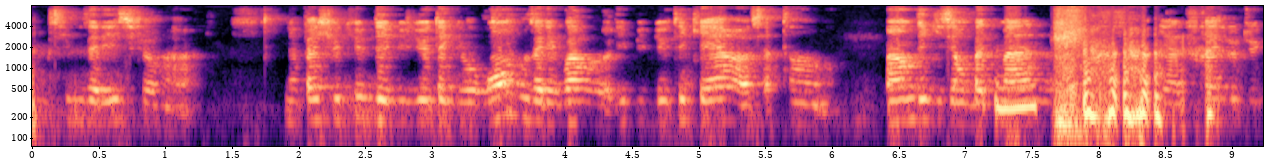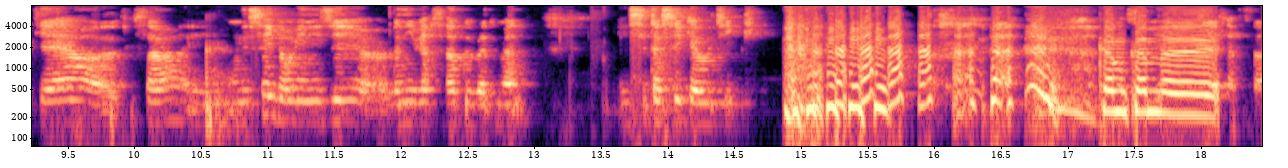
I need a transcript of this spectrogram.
Donc, si vous allez sur euh, la page YouTube des bibliothèques de Rouen, vous allez voir les bibliothécaires, certains, un déguisé en Batman, il y a Alfred le Joker, euh, tout ça, et on essaye d'organiser euh, l'anniversaire de Batman. Et c'est assez chaotique. Comme comme euh, ça.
